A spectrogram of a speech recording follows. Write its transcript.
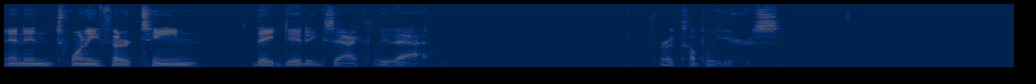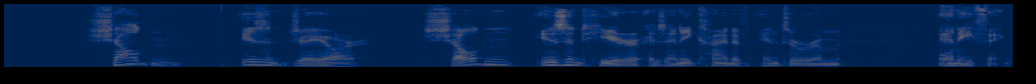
And in 2013, they did exactly that for a couple years. Shelton isn't JR. Shelton isn't here as any kind of interim anything.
